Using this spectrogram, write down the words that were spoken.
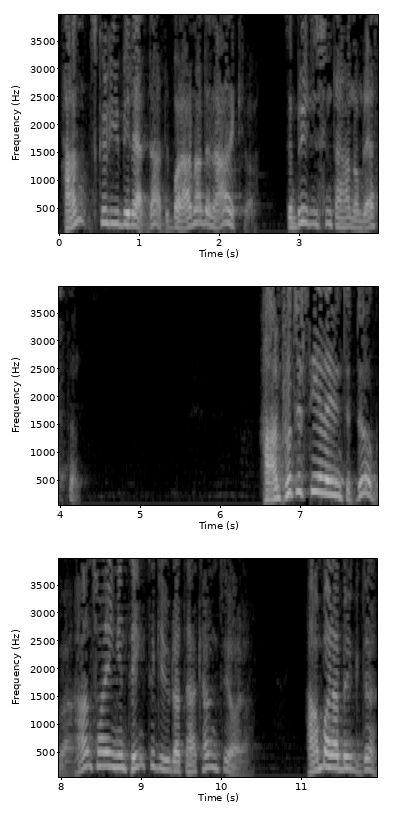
han skulle ju bli räddad bara han hade en ark va? Sen brydde sig inte han om resten han protesterade ju inte ett dugg va? Han sa ingenting till Gud att det här kan du inte göra. Han bara byggde.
